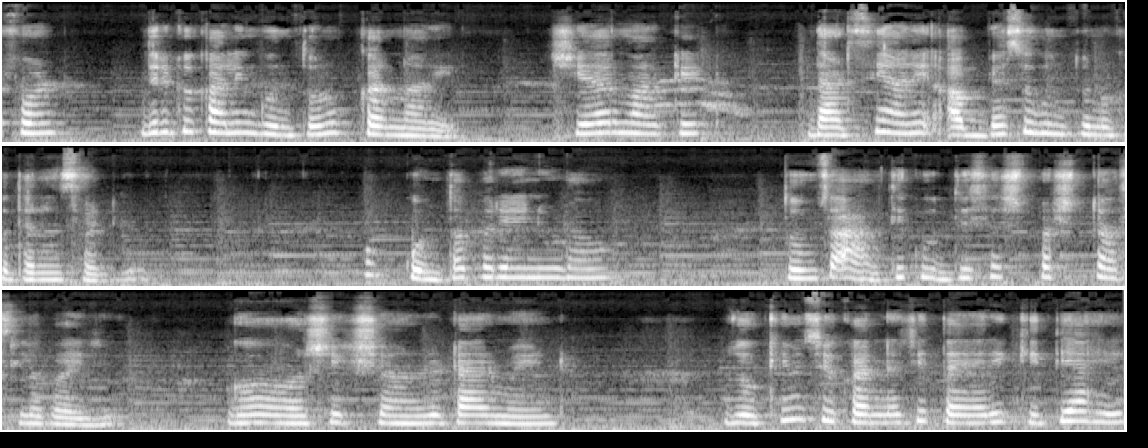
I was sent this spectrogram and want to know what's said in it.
फंड दीर्घकालीन गुंतवणूक करणारे शेअर मार्केट धाडसी आणि अभ्यासू गुंतवणूकदारांसाठी मग कोणता पर्याय निवडावा? तुमचं आर्थिक उद्दिष्ट स्पष्ट असलं पाहिजे. घर शिक्षण रिटायरमेंट जोखीम स्वीकारण्याची तयारी किती आहे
